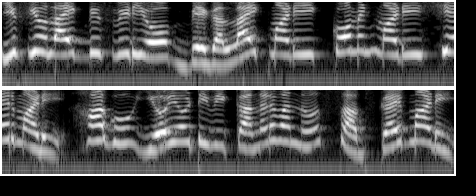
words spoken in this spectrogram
If you like this video ಬೇಗ ಲೈಕ್ ಮಾಡಿ ಕಾಮೆಂಟ್ ಮಾಡಿ ಶೇರ್ ಮಾಡಿ. ಹಾಗೂ ಯೋಯೋ ಟಿವಿ ಕನ್ನಡವನ್ನು ಸಬ್ಸ್ಕ್ರೈಬ್ ಮಾಡಿ.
